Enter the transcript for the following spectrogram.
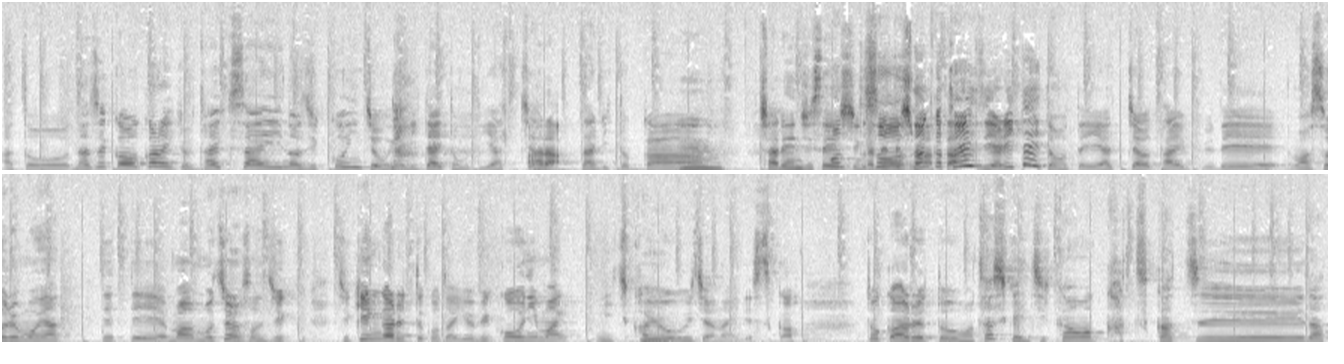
あとなぜかわからないけど体育祭の実行委員長をやりたいと思ってやっちゃったりとか。うん、チャレンジ精神が出てしまったなんかとりあえずやりたいと思ってやっちゃうタイプで、まあ、それもやってて、まあ、もちろんその受受験があるってことは予備校に毎日通うじゃないですか。とかあると、まあ、確かに時間はカツカツだっ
